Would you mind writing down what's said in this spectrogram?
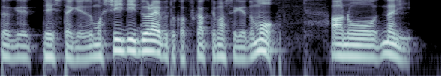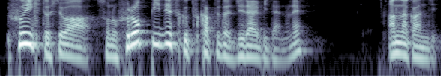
けでしたけれども、CD ドライブとか使ってましたけれども、あの、何？雰囲気としては、そのフロッピーディスク使ってた時代みたいなね。あんな感じ。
